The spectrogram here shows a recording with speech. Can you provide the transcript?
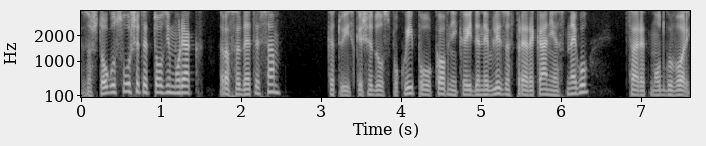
Защо го слушате този моряк? Разсъдете сам. Като искаше да успокои полковника и да не влиза в пререкания с него, царят му отговори.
